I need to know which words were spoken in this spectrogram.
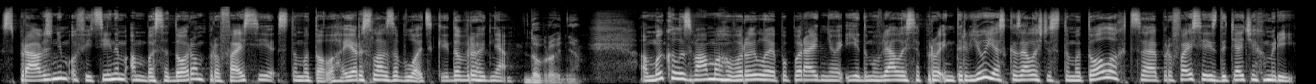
справжнім офіційним амбасадором професії стоматолога. Ярослав Заблоцький. Доброго дня. Доброго дня. А ми, коли з вами говорили попередньо і домовлялися про інтерв'ю, я сказала, що стоматолог це професія із дитячих мрій.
